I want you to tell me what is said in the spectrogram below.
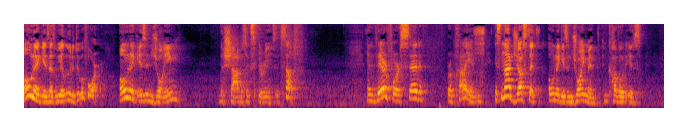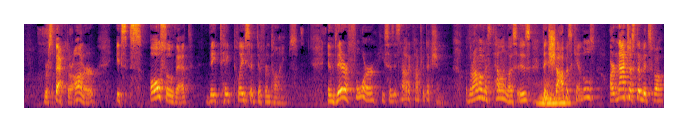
Oneg is, as we alluded to before, oneg is enjoying the Shabbos experience itself. And therefore, said Reb Chaim, it's not just that oneg is enjoyment and kavod is respect or honor, it's also that they take place at different times. And therefore, he says it's not a contradiction. What the Rambam is telling us is that Shabbos candles are not just a mitzvah,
